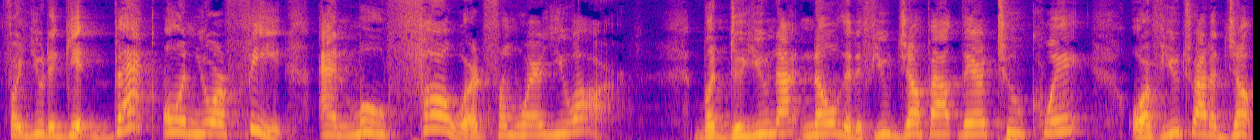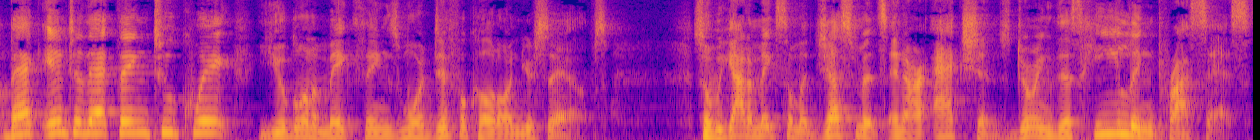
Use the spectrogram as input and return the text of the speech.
for you to get back on your feet and move forward from where you are. But do you not know that if you jump out there too quick, or if you try to jump back into that thing too quick, you're going to make things more difficult on yourselves. So we got to make some adjustments in our actions during this healing process.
